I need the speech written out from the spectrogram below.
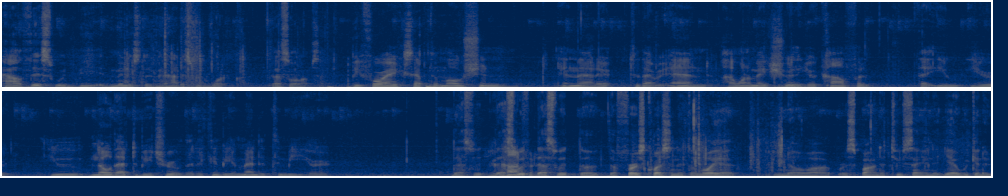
how this would be administered and how this would work. That's all I'm saying. Before I accept the motion in that, to that end, I want to make sure that you're confident that you, you're, you know that to be true, that it can be amended to meet your, That's what, You're that's what, confident. that's what the, the first question that the lawyer, you know, uh, responded to, saying that, yeah, we can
